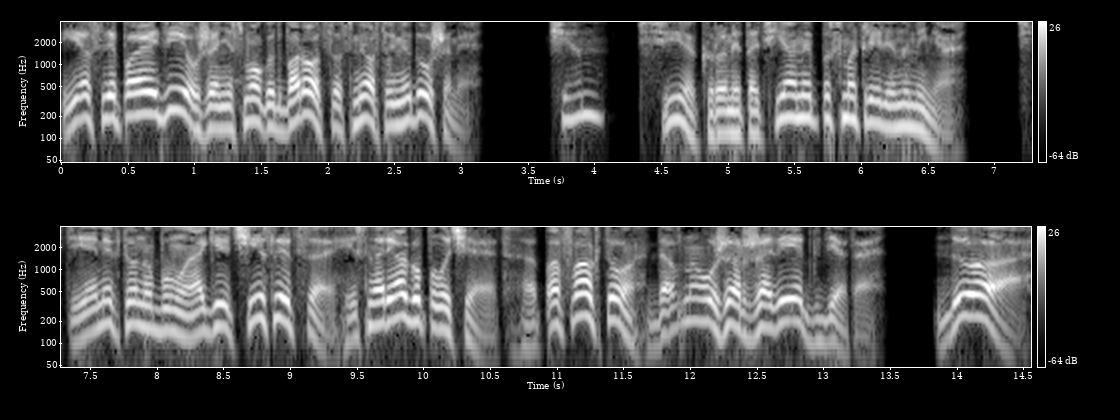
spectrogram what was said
«Если по ID уже не смогут бороться с мертвыми душами». «Чем?» Все, кроме Татьяны, посмотрели на меня. «С теми, кто на бумаге числится и снарягу получает, а по факту давно уже ржавеет где-то». «Да»,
